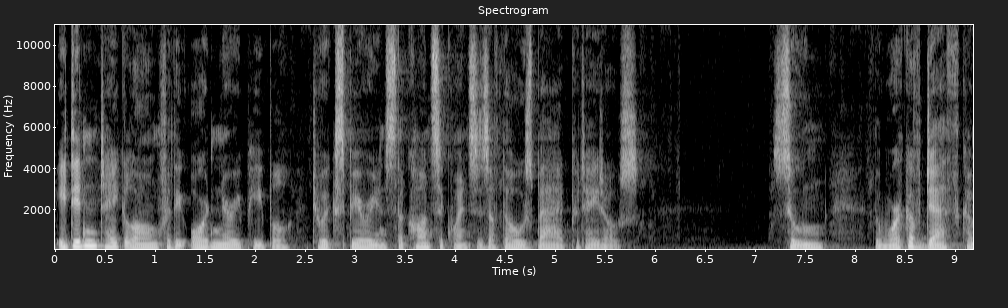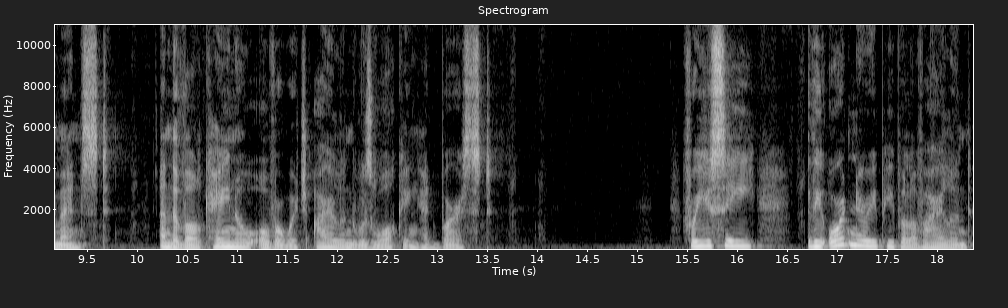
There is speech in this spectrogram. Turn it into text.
It didn't take long for the ordinary people to experience the consequences of those bad potatoes. Soon, the work of death commenced, and the volcano over which Ireland was walking had burst. For you see, the ordinary people of Ireland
